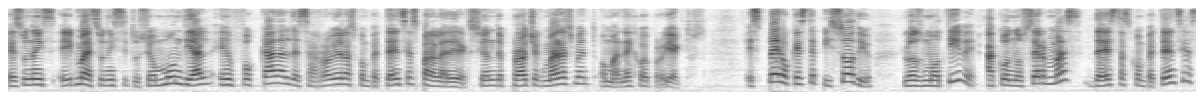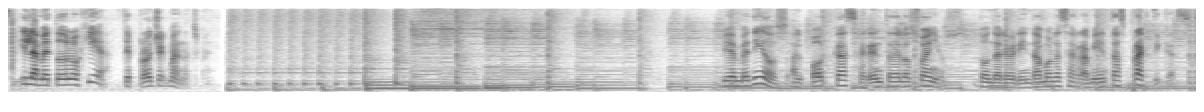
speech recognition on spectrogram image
Es una, IPMA es una institución mundial enfocada al desarrollo de las competencias para la dirección de Project Management o manejo de proyectos. Espero que este episodio los motive a conocer más de estas competencias y la metodología de Project Management. Bienvenidos al podcast Gerente de los Sueños, donde le brindamos las herramientas prácticas,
